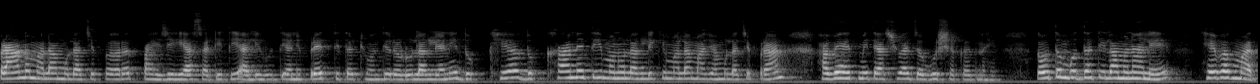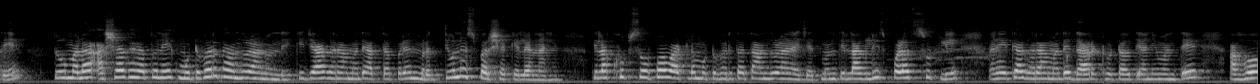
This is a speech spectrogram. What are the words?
प्राण मला मुलाचे परत पाहिजे यासाठी ती आली होती आणि प्रेत तिथं ठेवून ती रडू लागली आणि दुःखी दुःखाने ती म्हणू लागली की मला माझ्या मुलाचे प्राण हवे आहेत मी त्याशिवाय जगू शकत नाही. गौतम बुद्ध तिला म्हणाले हे बघ माते तू मला अशा घरातून एक मुठभर तांदूळ आणून दे की ज्या घरामध्ये आत्तापर्यंत मृत्यूने स्पर्श केला नाही. तिला खूप सोपं वाटलं मुठभर तर तांदूळ आणायचे आहेत. म्हणून ती लागलीच पळत सुटली आणि एका घरामध्ये दार ठोठावते आणि म्हणते अहो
